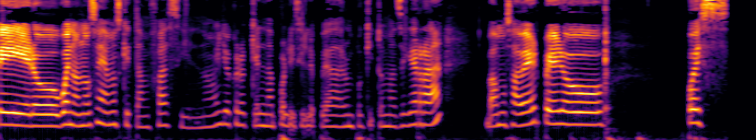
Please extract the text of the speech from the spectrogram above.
pero bueno, no sabíamos que tan fácil, ¿no? Yo creo que el Napoli sí le puede dar un poquito más de guerra. Vamos a ver, pero pues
